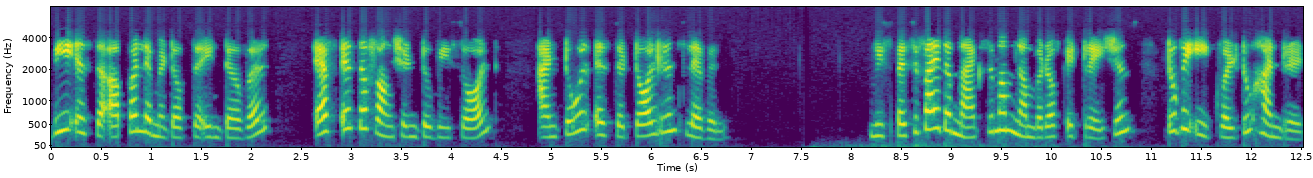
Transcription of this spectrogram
b is the upper limit of the interval, f is the function to be solved and tol is the tolerance level. We specify the maximum number of iterations to be equal to 100.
